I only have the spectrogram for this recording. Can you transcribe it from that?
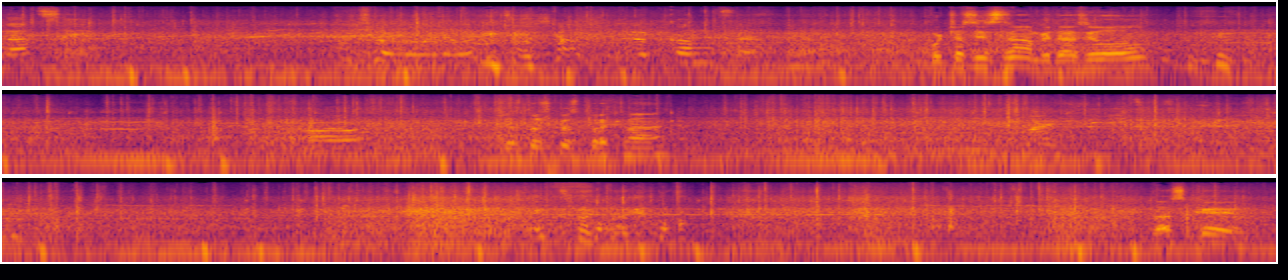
práci. To bylo do konce. Počasí se nám vydařilo, no Čas trošku sprchne. Máš víc.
